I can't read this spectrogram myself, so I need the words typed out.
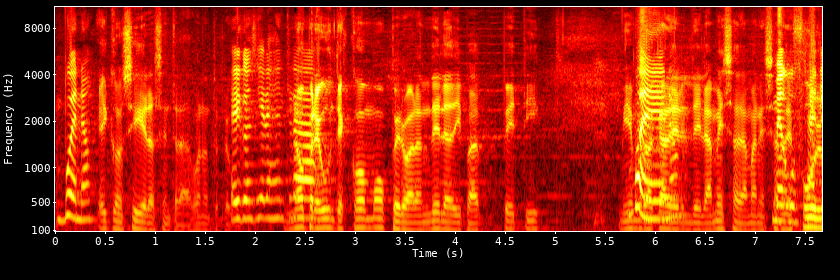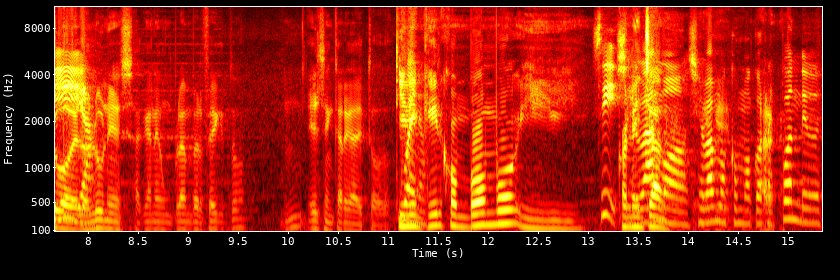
Bueno, Él consigue las entradas, bueno, no te preocupes. Él consigue las entradas. No preguntes cómo, pero Arandela Di Papetti, miembro acá Bueno. del- de, la mesa de Amanecer Me de Fútbol de los lunes acá en Un Plan Perfecto, él se encarga de todo. Tienen Bueno. que ir con bombo y sí, con llevamos, llevamos como marcar. corresponde.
